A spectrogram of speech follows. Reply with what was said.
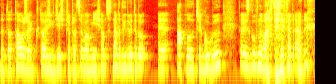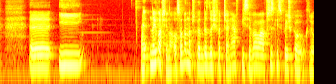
no to to, że ktoś gdzieś przepracował miesiąc, nawet gdyby to był e, Apple czy Google, to jest gówno warte tak naprawdę. E, I e, no i właśnie, no, osoba na przykład bez doświadczenia wpisywała wszystkie swoje szkoły, które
